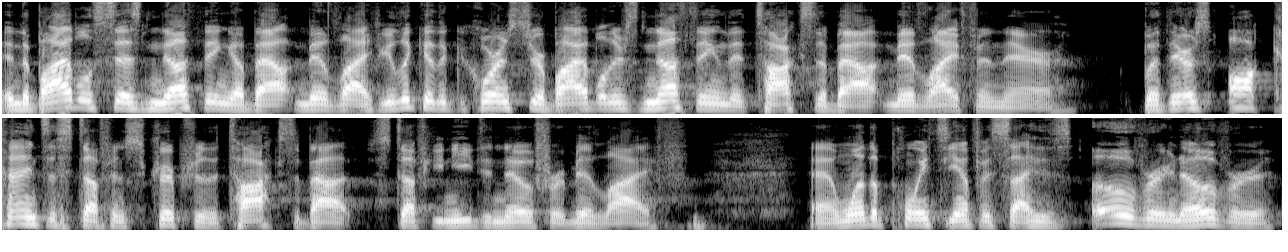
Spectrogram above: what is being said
And the Bible says nothing about midlife. You look at the concordance to your Bible, there's nothing that talks about midlife in there. But there's all kinds of stuff in Scripture that talks about stuff you need to know for midlife. And one of the points he emphasizes over and over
